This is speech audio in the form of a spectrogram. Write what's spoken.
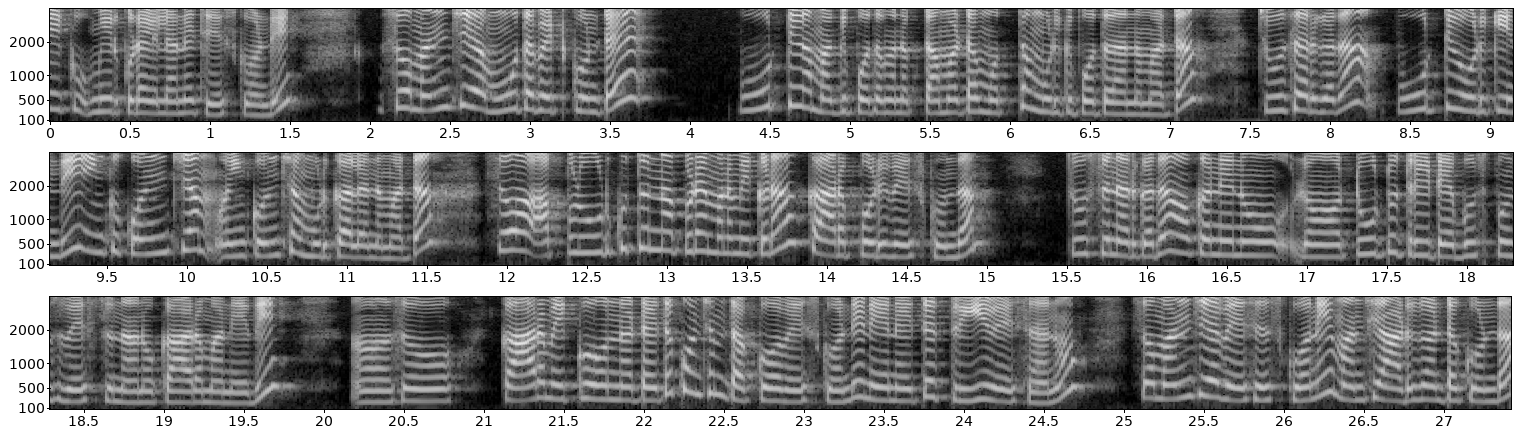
మీకు మీరు కూడా ఇలానే చేసుకోండి. సో మంచిగా మూత పెట్టుకుంటే పూర్తిగా మగ్గిపోతుంది మనకు టమాటా మొత్తం ఉడికిపోతుంది అన్నమాట చూసారు కదా పూర్తిగా ఉడికింది. ఇంక కొంచెం ఇంకొంచెం ఉడకాలన్నమాట. సో అప్పుడు ఉడుకుతున్నప్పుడే మనం ఇక్కడ కారపొడి వేసుకుందాం. చూస్తున్నారు కదా ఒక నేను టూ టు త్రీ టేబుల్ స్పూన్స్ వేస్తున్నాను కారం అనేది. సో కారం ఎక్కువ ఉన్నట్టయితే కొంచెం తక్కువ వేసుకోండి. నేనైతే త్రీ వేసాను సో మంచిగా వేసేసుకొని మంచిగా అడుగంటకుండా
